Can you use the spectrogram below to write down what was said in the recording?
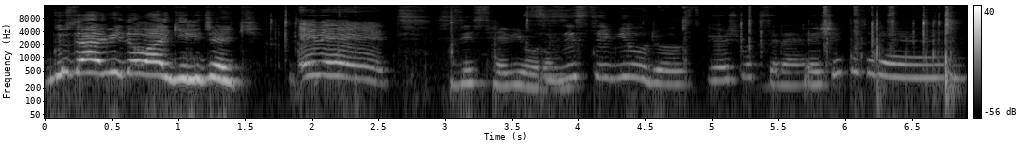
güzel videolar gelecek. Evet. Sizi seviyorum. Sizi seviyoruz. Görüşmek üzere. Görüşmek üzere.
